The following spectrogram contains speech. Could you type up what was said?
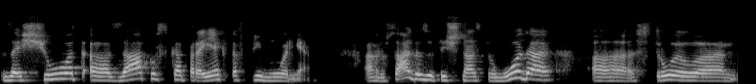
за счет э, запуска проектов Приморья. Русага с 2016 года строила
